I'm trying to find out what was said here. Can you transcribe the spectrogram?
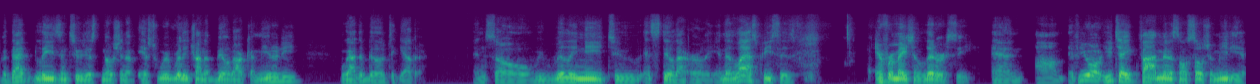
but that leads into this notion of if we're really trying to build our community we got to build it together and so we really need to instill that early and then the last piece is information literacy and um, if you you take five minutes on social media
